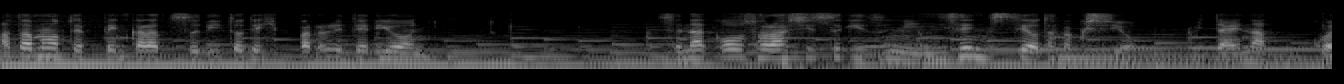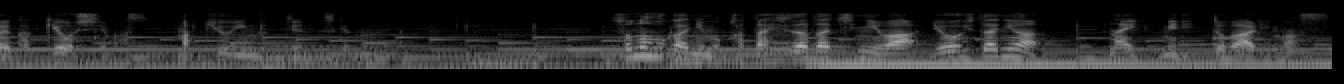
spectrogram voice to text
頭のてっぺんから釣り糸で引っ張られているように背中を反らしすぎずに2センチ背を高くしようみたいな声かけをします。まあ、キューイングって言うんですけどね。その他にも片膝立ちには両膝にはないメリットがあります。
